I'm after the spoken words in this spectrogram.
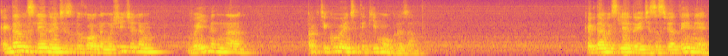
Когда вы следуете за духовным учителем, вы именно практикуете таким образом. Когда вы следуете за святыми,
